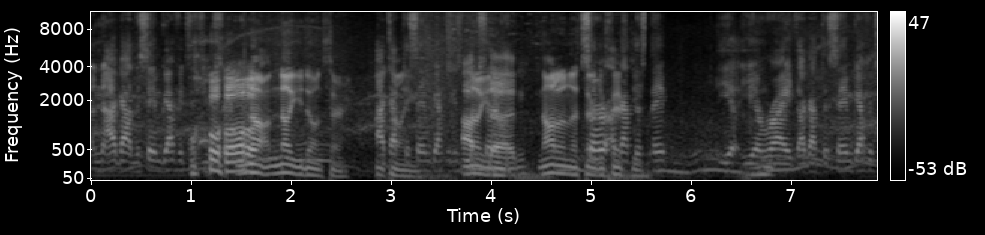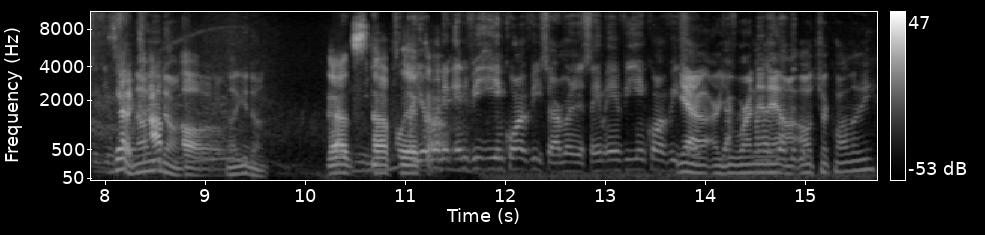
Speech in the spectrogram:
And I got the same graphics as you, sir. Oh. No, no, you don't, sir. I I'm got the you. same graphics as No, I'm you, you sir. done. don't. Not on the Sir, I got the same. Yeah, yeah, right. I got the same graphics as you. Is that sir. No, you don't. Oh, No, you don't. That's definitely a you're cop. running NVE and Quant V, sir. I'm running the same NVE and Quant V. Yeah, sir. are you That's- running it on to- ultra quality?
